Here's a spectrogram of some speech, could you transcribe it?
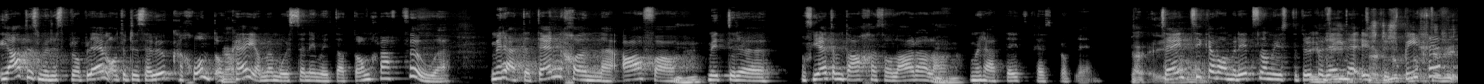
Ja, dass wir das Problem oder dass eine Lücke kommt, okay, ja. aber man muss sie nicht mit Atomkraft füllen. Wir hätten dann können anfangen mhm. mit einer, auf jedem Dach eine Solaranlage. Mhm. Wir hätten jetzt kein Problem. Ja, das Einzige, ja. was wir jetzt noch müssten darüber reden müssen, ist der Speicher. Ja.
